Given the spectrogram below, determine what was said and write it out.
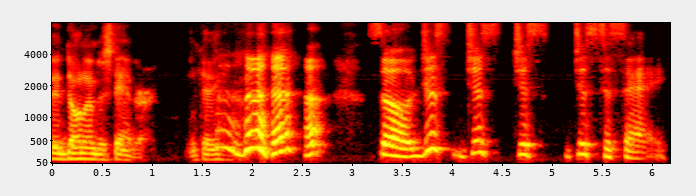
than don't understand her. Okay. so just just just just to say,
